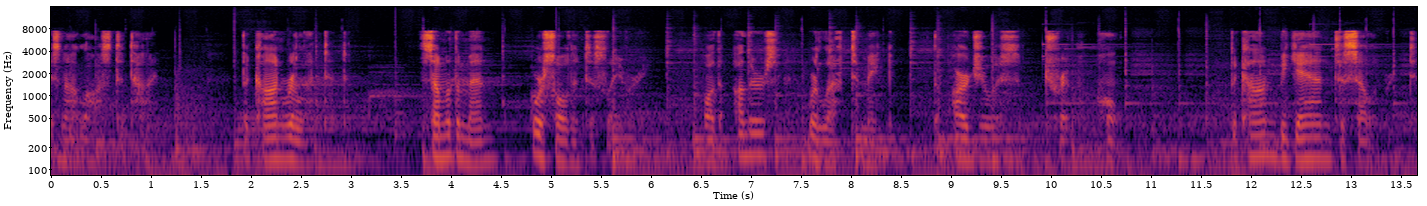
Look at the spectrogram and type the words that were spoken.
is not lost to time. The Khan relented. Some of the men were sold into slavery, while the others were left to make the arduous trip home. The Khan began to celebrate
